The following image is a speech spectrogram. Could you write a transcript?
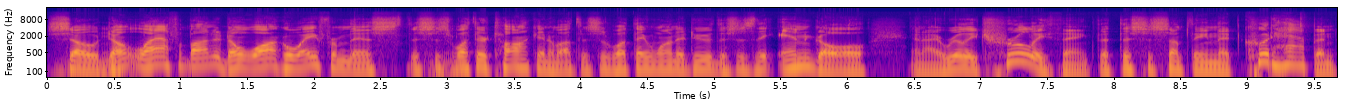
So don't laugh about it. Don't walk away from this. This is what they're talking about. This is what they want to do. This is the end goal. And I really, truly think that this is something that could happen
